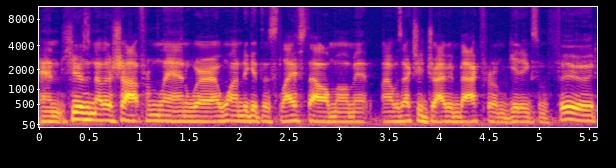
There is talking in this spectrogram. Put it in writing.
and here's another shot from land where i wanted to get this lifestyle moment i was actually driving back from getting some food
